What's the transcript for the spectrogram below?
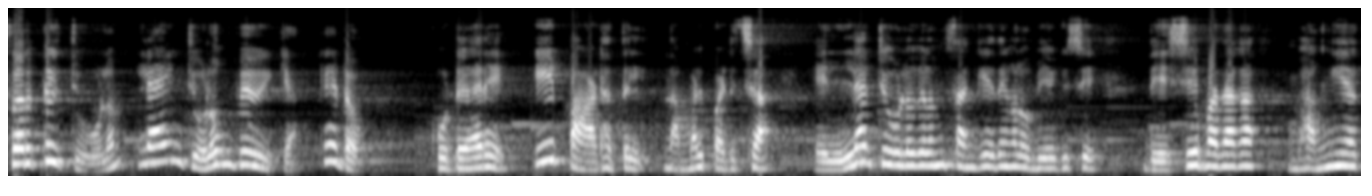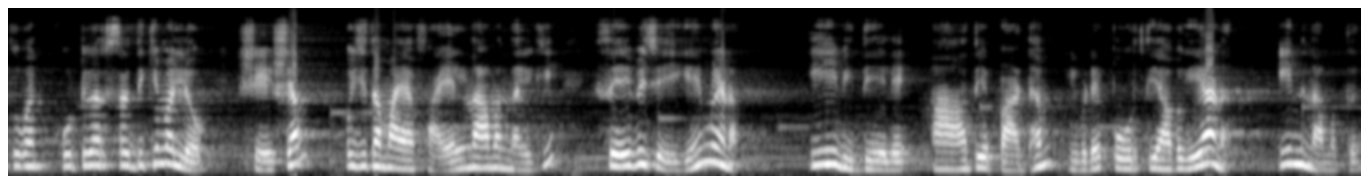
സർക്കിൾ ടൂളും ലൈൻ ടൂളും ഉപയോഗിക്കാം കേട്ടോ? കൂട്ടുകാരെ ഈ പാഠത്തിൽ നമ്മൾ പഠിച്ച എല്ലാ ടൂളുകളും സങ്കേതങ്ങളും ഉപയോഗിച്ച് ദേശീയ പതാക ഭംഗിയാക്കുവാൻ കൂട്ടുകാർ ശ്രദ്ധിക്കുമല്ലോ? ശേഷം ഉചിതമായ ഫയൽ നാമം നൽകി സേവ് ചെയ്യുകയും വേണം. ഈ വിദ്യയിലെ ആദ്യ പാഠം ഇവിടെ പൂർത്തിയാവുകയാണ്. ഇനി നമുക്ക്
